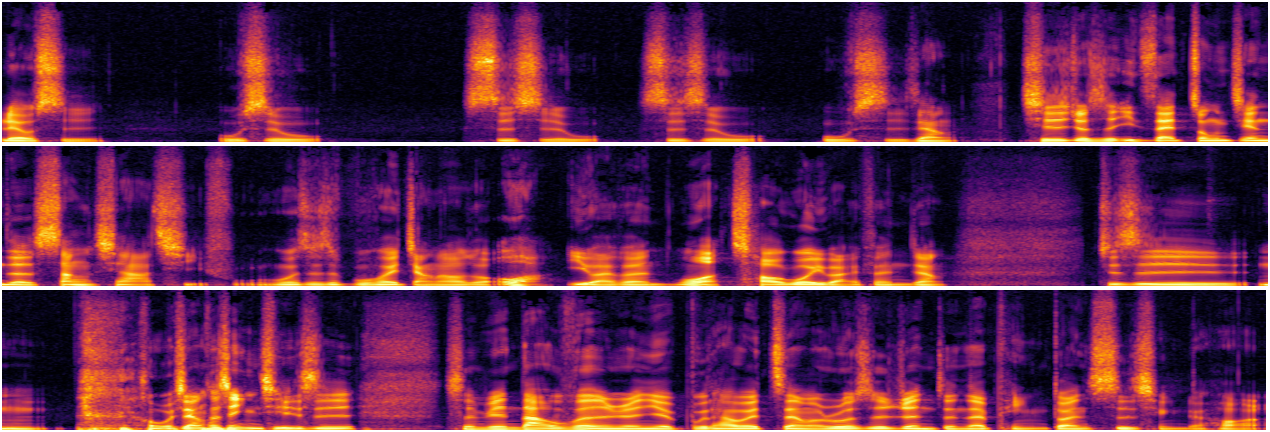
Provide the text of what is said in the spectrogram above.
六十、五十五、四十五、四十五、五十这样，其实就是一直在中间的上下起伏，我只是不会讲到说哇一百分哇超过一百分这样，就是嗯，我相信其实身边大部分的人也不太会这样。如果是认真在评断事情的话，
